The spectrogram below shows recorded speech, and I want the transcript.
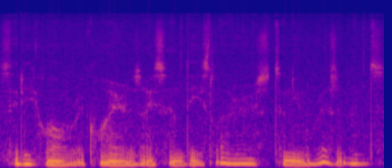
City Hall requires I send these letters to new residents.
